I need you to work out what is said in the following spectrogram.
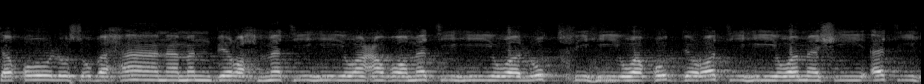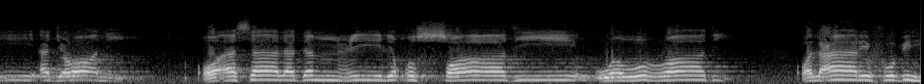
تقول سبحان من برحمته وعظمته ولطفه وقدرته ومشيئته أجراني وأسال دمعي لقصادي وورادي والعارف به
